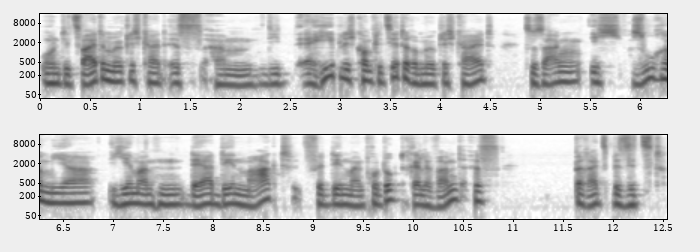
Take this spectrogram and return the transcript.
Und die zweite Möglichkeit ist ähm, die erheblich kompliziertere Möglichkeit, zu sagen, ich suche mir jemanden, der den Markt, für den mein Produkt relevant ist, bereits besitzt.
